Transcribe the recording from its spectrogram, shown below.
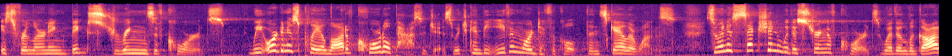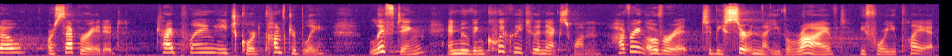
is for learning big strings of chords. We organists play a lot of chordal passages, which can be even more difficult than scalar ones. So in a section with a string of chords, whether legato or separated, try playing each chord comfortably, lifting and moving quickly to the next one, hovering over it to be certain that you've arrived before you play it.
